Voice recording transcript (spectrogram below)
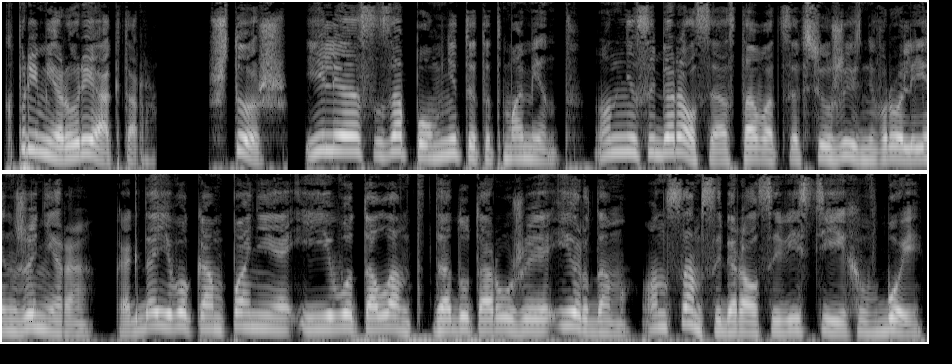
к примеру, реактор. Что ж, Илиас запомнит этот момент. Он не собирался оставаться всю жизнь в роли инженера. Когда его компания и его талант дадут оружие Ирдам, он сам собирался вести их в бой.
